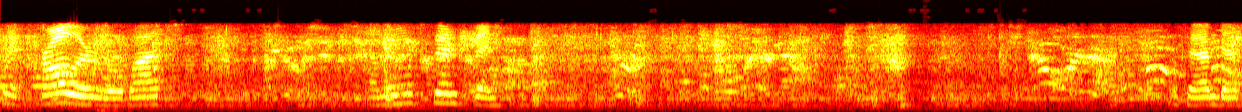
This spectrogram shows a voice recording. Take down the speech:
Okay, crawler robots. I'm almost finished Okay, I'm dead.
